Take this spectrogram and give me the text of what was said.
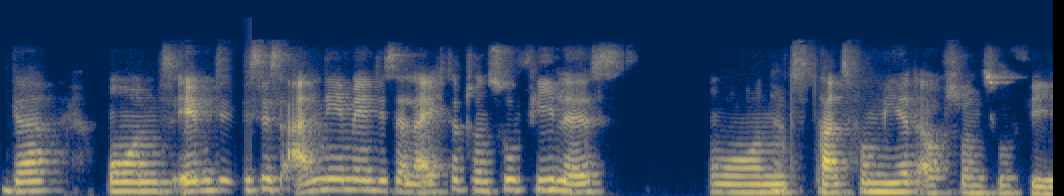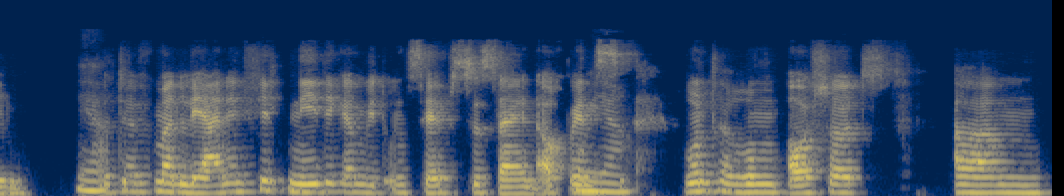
Ja? Und eben dieses Annehmen, das erleichtert schon so vieles und ja. transformiert auch schon so viel. Ja. Da dürfen wir lernen, viel gnädiger mit uns selbst zu sein, auch wenn es oh, ja. rundherum ausschaut, ähm,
